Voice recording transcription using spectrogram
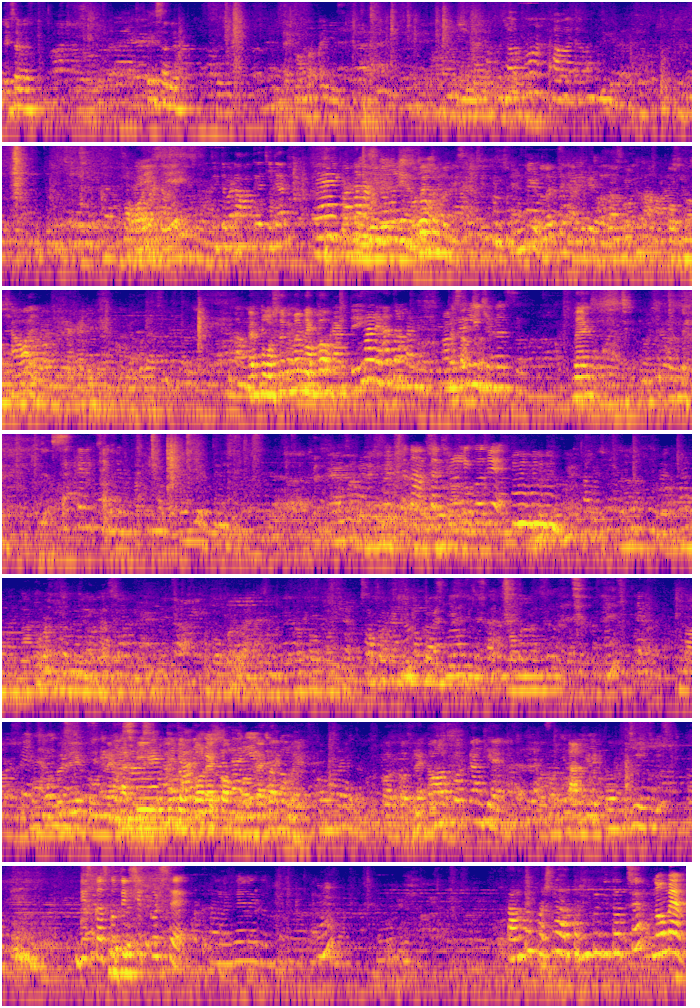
এইসবে এইসবে এক নম্বর পাই গেছি খাওয়া দাওয়া मैं पोस्टर में लिखो हम से एलिजिबल सी मैं कल्चरल लिखो जे ডিসকাস করতে নিষেধ করছে। তাহলে তো প্রশ্ন আরও কঠিন করে দিতে হচ্ছে। No ma'am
